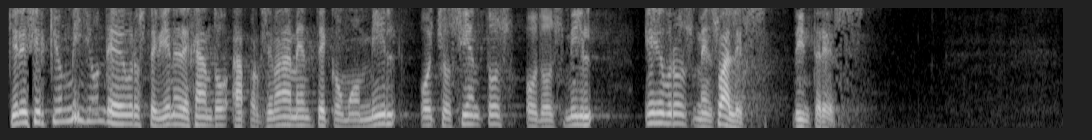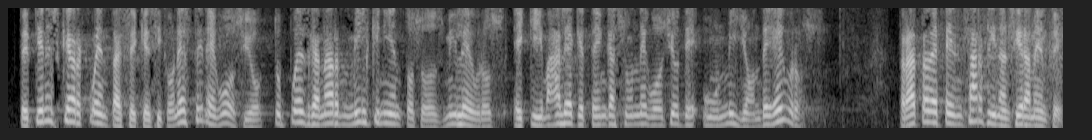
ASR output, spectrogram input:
Quiere decir que un millón de euros te viene dejando aproximadamente como 1.800 o 2.000 euros mensuales de interés. Te tienes que dar cuenta de que si con este negocio tú puedes ganar 1.500 o 2.000 euros, equivale a que tengas un negocio de un millón de euros. Trata de pensar financieramente.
